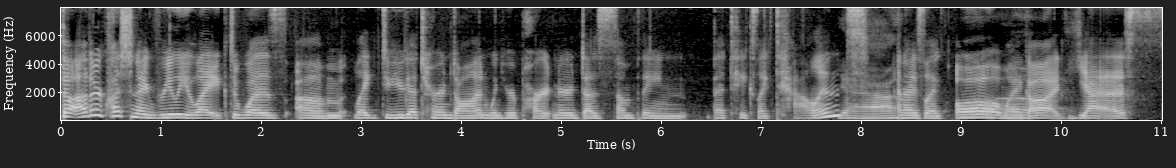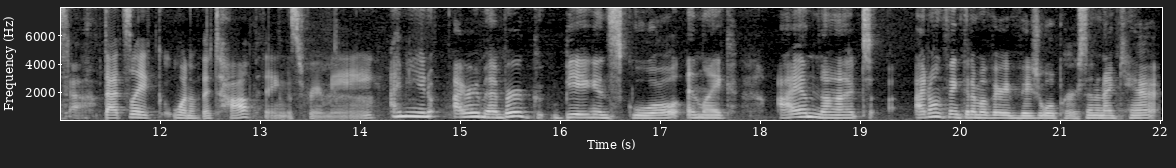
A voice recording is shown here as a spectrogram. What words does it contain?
the other question I really liked was um like do you get turned on when your partner does something that takes like talent? Yeah. And I was like, "Oh my god, yes." Yeah. That's like one of the top things for me. I mean, I remember being in school and like I am not I don't think that I'm a very visual person and I can't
